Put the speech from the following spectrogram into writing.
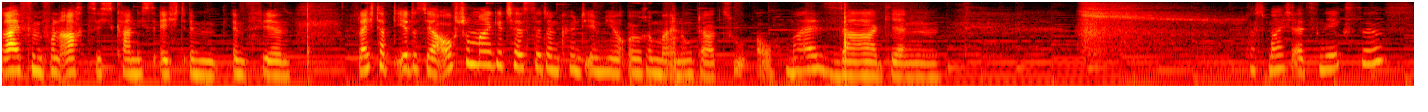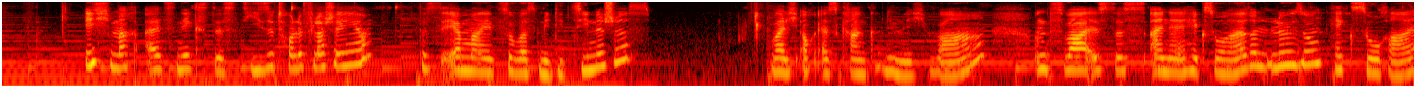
3,85 kann ich es echt im, empfehlen. Vielleicht habt ihr das ja auch schon mal getestet, dann könnt ihr mir eure Meinung dazu auch mal sagen. Was mache ich als nächstes? Ich mache als nächstes diese tolle Flasche hier. Das ist eher mal jetzt sowas Medizinisches weil ich auch erst krank nämlich war. Und zwar ist es eine hexorale Lösung, Hexoral.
